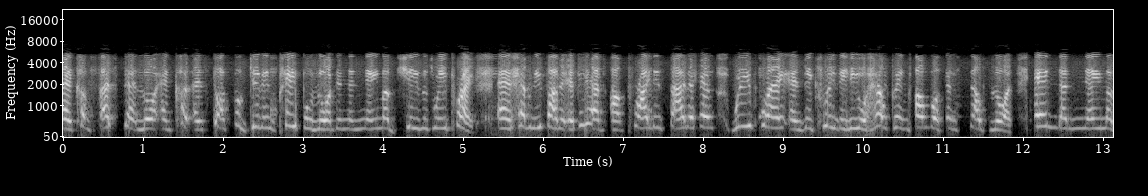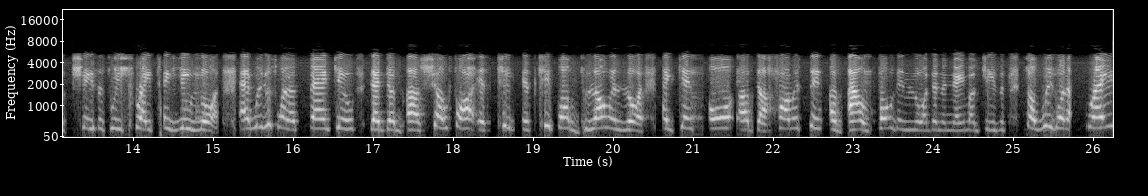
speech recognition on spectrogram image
and confess that, Lord, and, and start forgiving people, Lord, in the name of Jesus, we pray. And Heavenly Father, if he has a pride inside of him, we pray and decree that you will help him humble himself, Lord. In the name of Jesus, we pray to you, Lord. And we just want to thank you that the uh, shofar is keep is keep on blowing, Lord, against all of the harassment of our voting, Lord, in the name of Jesus. So we're going to pray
